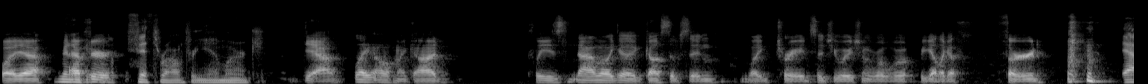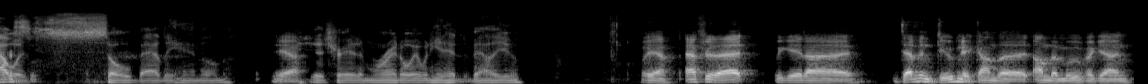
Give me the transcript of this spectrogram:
but yeah, after get fifth round for Janmark. yeah, like oh my god. Please, not like a Gustafsson like trade situation where we- we got like a third. That was so- badly handled. yeah. Should have traded him right away when he hit the value. Well, yeah. After that, we get uh Devan Dubnyk on the on the move again.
